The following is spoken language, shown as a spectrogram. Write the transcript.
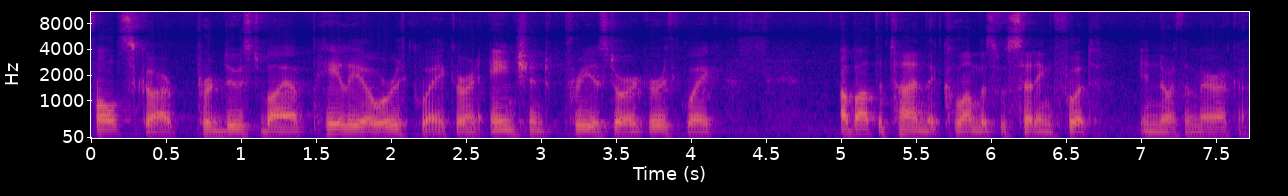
fault scarp produced by a paleo earthquake or an ancient prehistoric earthquake about the time that Columbus was setting foot in North America.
